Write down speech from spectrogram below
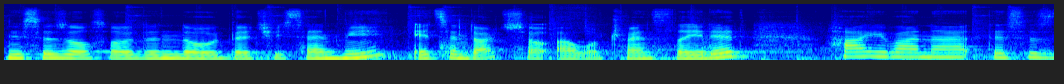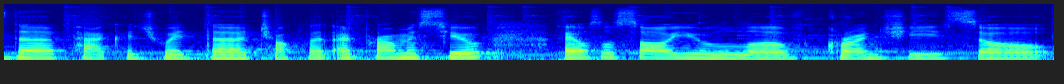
this is also the note that she sent me. It's in Dutch, so I will translate it. Hi Ivana, this is the package with the chocolate I promised you. I also saw you love Crunchie, so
